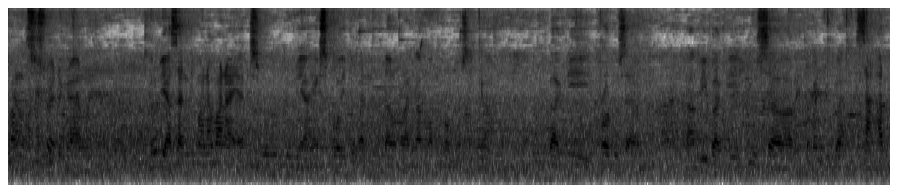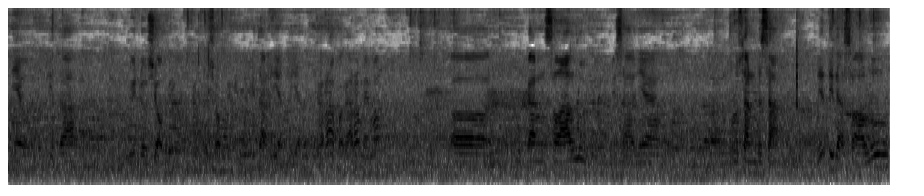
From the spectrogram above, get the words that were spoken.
memang sesuai dengan kebiasaan di mana-mana ya di seluruh dunia. Expo itu kan dalam rangka mempromosikan bagi produser tapi bagi user. Itu kan juga saatnya untuk kita window shopping. Window shopping itu kita lihat-lihat. Karena apa? Karena memang eh, bukan selalu misalnya perusahaan besar. Dia tidak selalu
